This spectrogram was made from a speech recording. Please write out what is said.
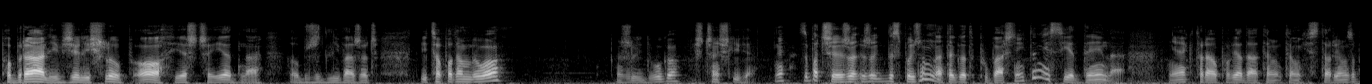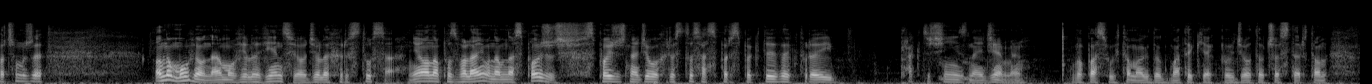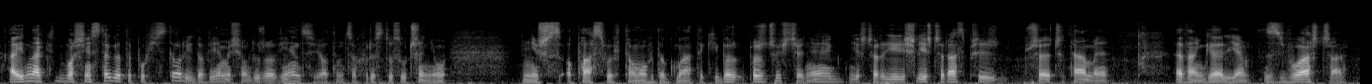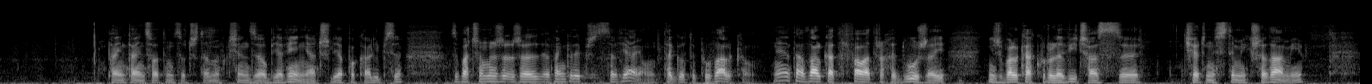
Pobrali, wzięli ślub. O, jeszcze jedna obrzydliwa rzecz. I co potem było? żyli długo i szczęśliwie. Nie? Zobaczcie, że, że gdy spojrzymy na tego typu baśnie, i to nie jest jedyna, nie, która opowiada tę, tę historię, zobaczymy, że one mówią nam o wiele więcej o dziele Chrystusa. Nie? One pozwalają nam na spojrzeć, spojrzeć na dzieło Chrystusa z perspektywy, której praktycznie nie znajdziemy w opasłych tomach dogmatyki, jak powiedział to Chesterton. A jednak właśnie z tego typu historii dowiemy się dużo więcej o tym, co Chrystus uczynił niż z opasłych tomów dogmatyki. Bo, bo rzeczywiście, nie? Jeszcze, jeśli jeszcze raz przy, przeczytamy Ewangelię, zwłaszcza pamiętając o tym, co czytamy w Księdze Objawienia, czyli Apokalipsy, zobaczymy, że, że Ewangelie przedstawiają tego typu walkę. Nie? Ta walka trwała trochę dłużej niż walka królewicza z ciernistymi krzewami,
